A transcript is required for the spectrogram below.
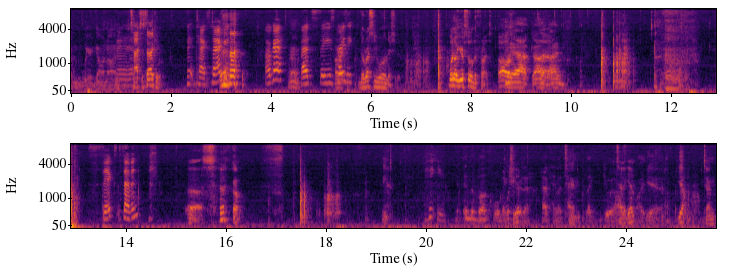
something weird going on. Uh, Tax attacking. tax tagging. okay, Alright. that's he's All right, crazy. The rest of you roll initiative. Well, no, you're still in the front. Oh yeah, God, So- I'm. Six, seven. Uh, Oh. Neat. I hate you. In the book, we'll make What you sure get? to have him attack, Ten. like do it. Ten awesome again? Fight. Yeah. Yep. Ten.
